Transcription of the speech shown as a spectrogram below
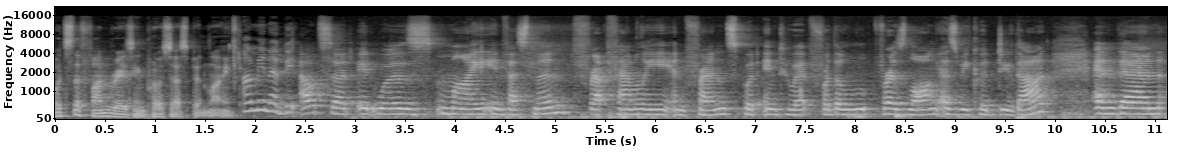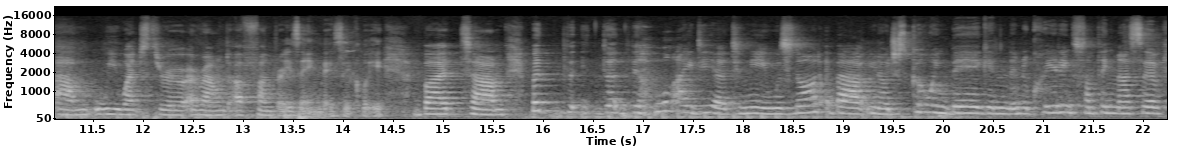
What's the fundraising process been like? I mean, at the outset, it was my investment, family and friends put into it for the for as long as we could do that, and then um, we went through a round of fundraising, basically. But um, but the, the the whole idea to me was not about you know just going big and, and creating something massive.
